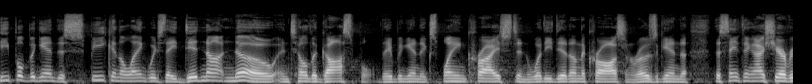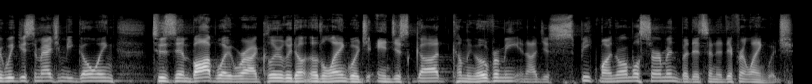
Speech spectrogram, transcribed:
people began to speak in a language they did not know until the gospel. They began to explain Christ and what he did on the cross and rose again. The, the same thing I share every week. Just imagine me going to Zimbabwe where I clearly don't know the language and just God coming over me and I just speak my normal sermon, but it's in a different language.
